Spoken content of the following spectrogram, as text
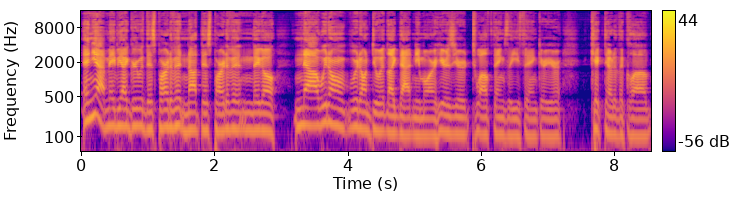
And yeah, maybe I agree with this part of it and not this part of it. And they go, no, we don't we don't do it like that anymore. Here's your twelve things that you think or you're kicked out of the club.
